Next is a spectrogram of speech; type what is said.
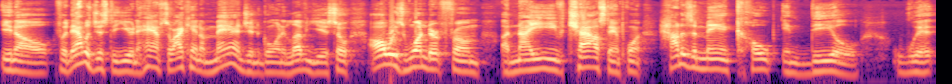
You know, for that was just a year and a half. So I can't imagine going 11 years. So I always wonder from a naive child standpoint, how does a man cope and deal with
